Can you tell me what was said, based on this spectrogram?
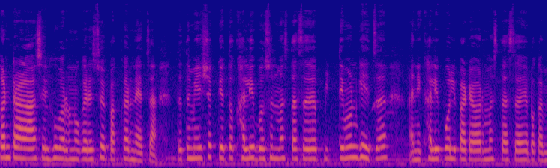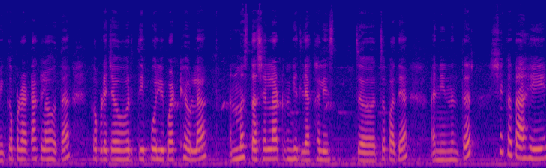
कंटाळा असेल हुवारून वगैरे स्वयंपाक करण्याचा तर तुम्ही शक्यतो खाली बसून मस्त असं पीठ तिमून घ्यायचं. आणि खाली पोलीपाट्यावर मस्त असं हे बघा मी कपडा टाकला होता. कपड्याच्या वरती पोलीपाट ठेवला. आणि मस्त अशा लाटून घेतल्या खाली. च- चपात्या आणि नंतर शेकत आहे.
